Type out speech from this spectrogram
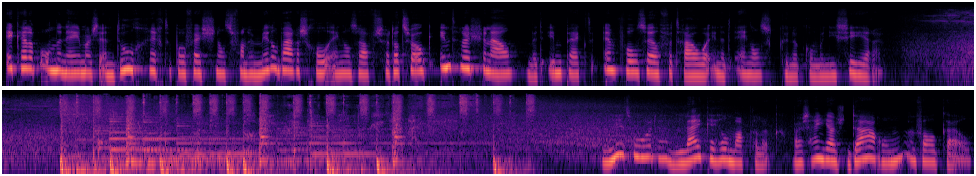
Ik help ondernemers en doelgerichte professionals van hun middelbare school Engels af, zodat ze ook internationaal met impact en vol zelfvertrouwen in het Engels kunnen communiceren. Lidwoorden lijken heel makkelijk, maar zijn juist daarom een valkuil.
